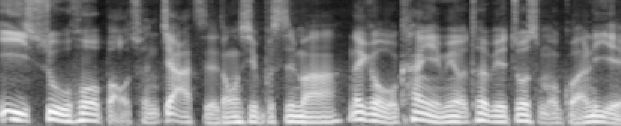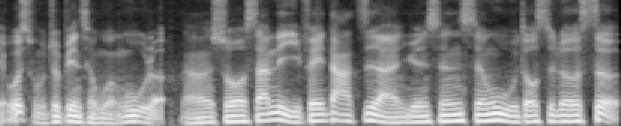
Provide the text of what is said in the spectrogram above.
艺术或保存价值的东西，不是吗？那个我看也没有特别做什么管理耶，为什么就变成文物了？然后说山里非大自然原生生物都是垃圾。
